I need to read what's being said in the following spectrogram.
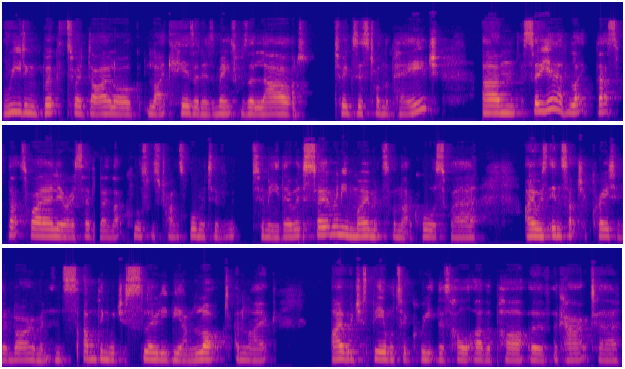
reading books where dialogue like his and his mates was allowed to exist on the page. Um, so yeah, like that's that's why earlier I said like that course was transformative to me. There were so many moments on that course where I was in such a creative environment and something would just slowly be unlocked and like I would just be able to greet this whole other part of a character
